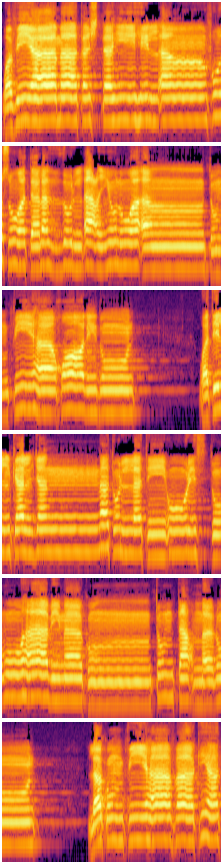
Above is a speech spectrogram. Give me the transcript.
وفيها ما تشتهيه الأنفس وتلذ الأعين وأنتم فيها خالدون وتلك الجنة التي أورثتموها بما كنتم تعملون لكم فيها فاكهة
